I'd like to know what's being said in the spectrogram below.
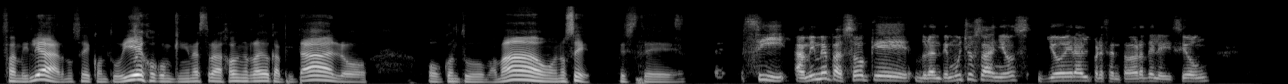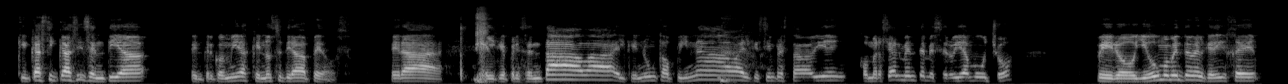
familiar, no sé, con tu viejo, con quien has trabajado en Radio Capital o, o con tu mamá o no sé, este, Sí, a mí me pasó que durante muchos años yo era el presentador de televisión que casi casi sentía, entre comillas, que no se tiraba pedos. Era el que presentaba, el que nunca opinaba, el que siempre estaba bien. Comercialmente me servía mucho, pero llegó un momento en el que dije,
